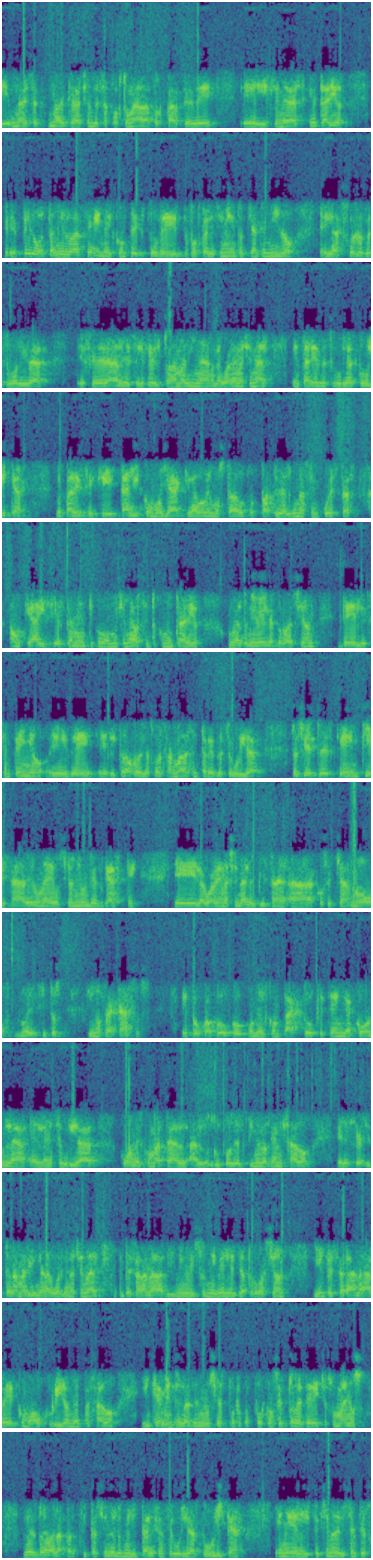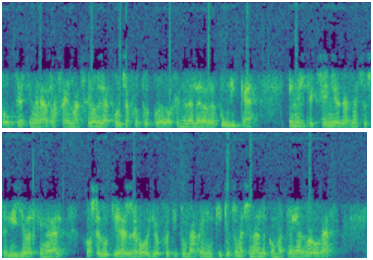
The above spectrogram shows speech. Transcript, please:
una, una declaración desafortunada por parte de el general secretario. Eh, pero también lo hace en el contexto de este fortalecimiento que han tenido eh, las fuerzas de seguridad eh, federales, el Ejército, la Marina, la Guardia Nacional en tareas de seguridad pública. Me parece que tal y como ya ha quedado demostrado por parte de algunas encuestas, aunque hay ciertamente, como mencionabas en tu comentario, un alto nivel de aprobación del desempeño del trabajo de las Fuerzas Armadas en tareas de seguridad, lo cierto es que empieza a haber una erosión y un desgaste eh, la Guardia Nacional empieza a cosechar no, no éxitos, sino fracasos. Eh, poco a poco, con el contacto que tenga con la, inseguridad, con el combate a los grupos del crimen organizado, el Ejército, la Marina, la Guardia Nacional empezarán a disminuir sus niveles de aprobación y empezarán a ver, como ha ocurrido en el pasado, incremento en las denuncias por, por concepto de derechos humanos. No es nueva la participación de los militares en seguridad pública, En el sexenio de Vicente Fox, el general Rafael Marcelo de la Concha fue procurador general de la República. En el sexenio de Ernesto Cedillo, el general José Gutiérrez Rebollo fue titular del Instituto Nacional de Combate a las Drogas.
